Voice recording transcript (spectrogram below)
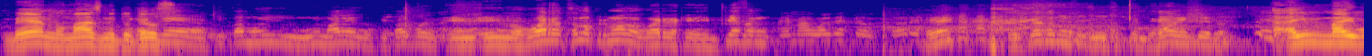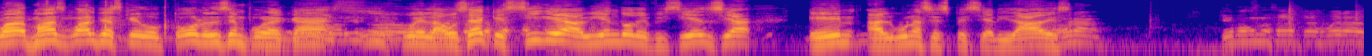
Vean nomás, mi toteros. Aquí, aquí está muy, muy mal el hospital. Pues. En, en los guardias, son los primeros los guardias que empiezan. Hay más guardias que doctores. ¿Eh? Empiezan con su, con su pendejada, empiezan. Hay más guardias que doctores, dicen por acá. Hijuela, o sea que sigue habiendo deficiencia en algunas especialidades. Ahora, ¿qué va uno a hacer acá afuera?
